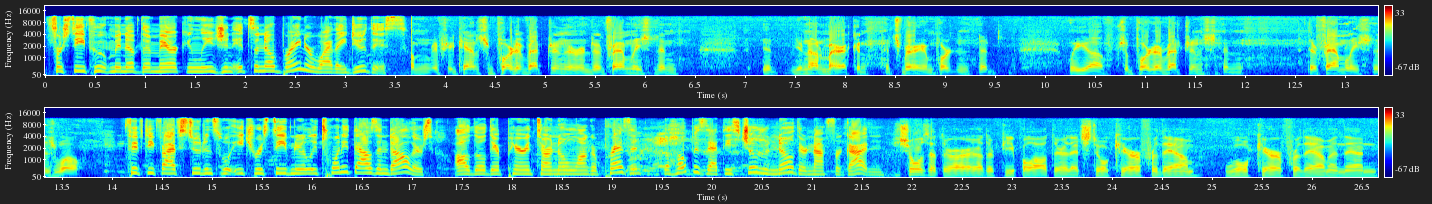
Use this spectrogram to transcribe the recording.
For Steve Hoopman of the American Legion, it's a no-brainer why they do this. Um, if you can't support a veteran or their families, then it, you're not American. It's very important that we uh, support our veterans and their families as well. 55 students will each receive nearly $20,000. Although their parents are no longer present, the hope is that these children know they're not forgotten. It shows that there are other people out there that still care for them, will care for them, and then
